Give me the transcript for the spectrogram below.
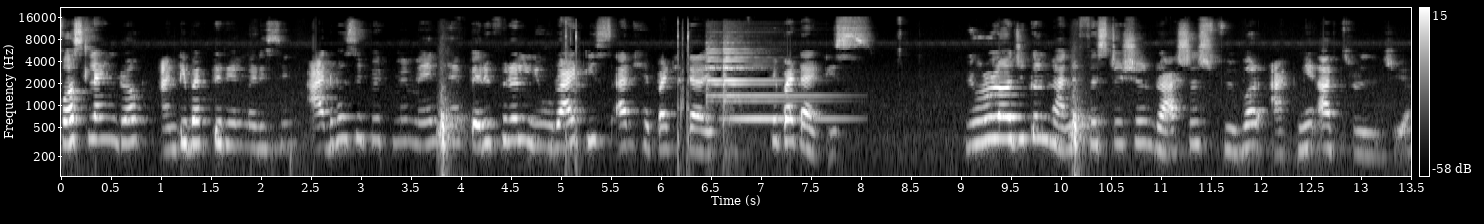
First line drug antibacterial medicine adverse effect में मेन है peripheral neuritis and hepatitis neurological manifestation rashes fever acne arthralgia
